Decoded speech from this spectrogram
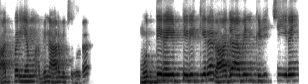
தாற்பயம் அப்படின்னு ஆரம்பிச்சு சொல்ற. முத்திரையிட்டிருக்கிற ராஜாவின் கிழிச்சீரை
